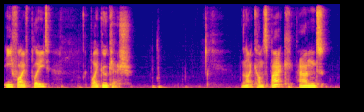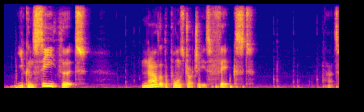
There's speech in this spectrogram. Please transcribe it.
e5 played by Gukesh. The knight comes back and you can see that now that the pawn structure is fixed, that's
